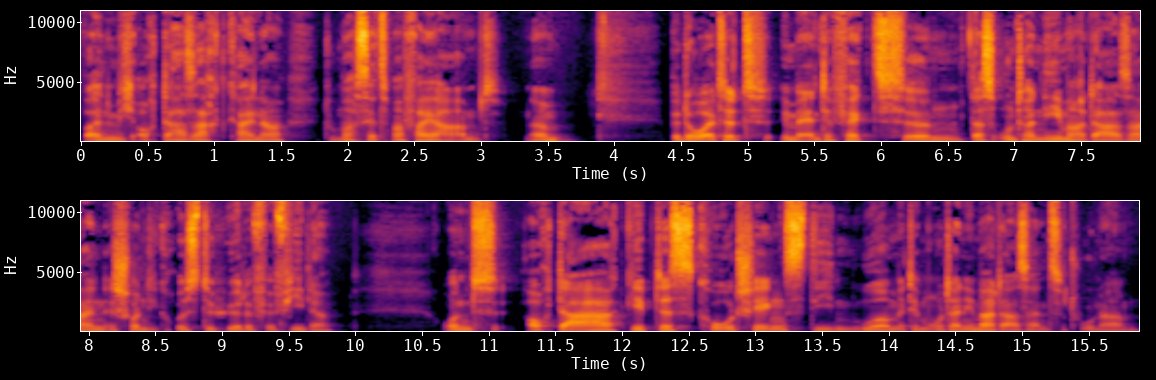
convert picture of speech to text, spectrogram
weil nämlich auch da sagt keiner, du machst jetzt mal Feierabend. Ne? Bedeutet im Endeffekt, ähm, das Unternehmerdasein ist schon die größte Hürde für viele. Und auch da gibt es Coachings, die nur mit dem Unternehmerdasein zu tun haben.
